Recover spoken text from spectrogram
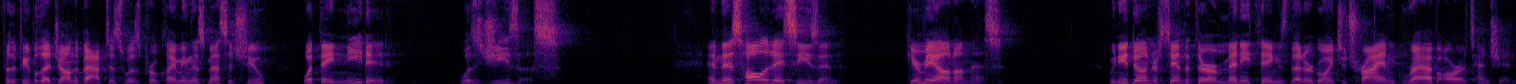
for the people that John the Baptist was proclaiming this message to, what they needed was Jesus. And this holiday season, hear me out on this. We need to understand that there are many things that are going to try and grab our attention,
